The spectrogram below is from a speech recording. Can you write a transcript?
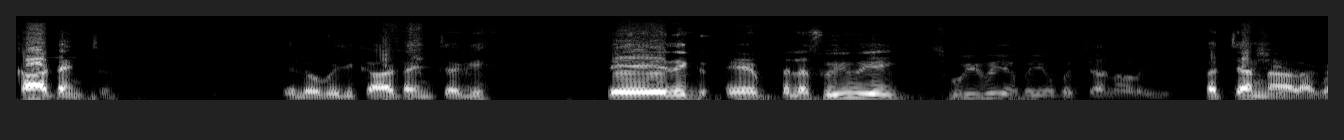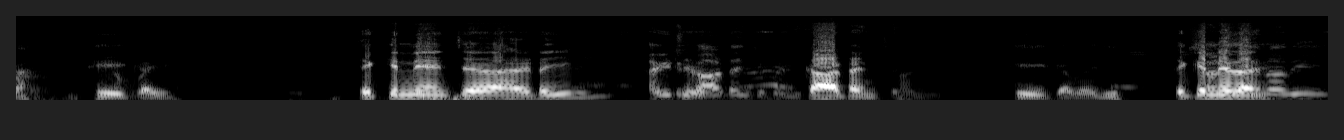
61 ਇੰਚ। ਤੇ ਲਓ ਬਾਈ ਜੀ 61 ਇੰਚ ਹੈਗੀ ਤੇ ਇਹਦੇ ਇਹ ਪਹਿਲਾਂ ਸੂਈ ਹੋਈ ਹੈ ਜੀ? ਸੂਈ ਹੋਈ ਆ ਬਾਈ ਉਹ ਬੱਚਾ ਨਾਲ ਹੀ। ਬੱਚਾ ਨਾਲ ਹੈਗਾ ਠੀਕ ਹੈ ਜੀ। ਤੇ ਕਿੰਨੇ ਇੰਚ ਹਾਈਟ ਹੈ ਜੀ? ਹਾਈਟ 61 ਇੰਚ ਬਾਈ। 61 ਇੰਚ। ਹਾਂਜੀ। ਠੀਕ ਹੈ ਬਾਈ ਜੀ। ਤੇ ਕਿੰਨੇ ਦਾ? ਇਹਨਾਂ ਦੀ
